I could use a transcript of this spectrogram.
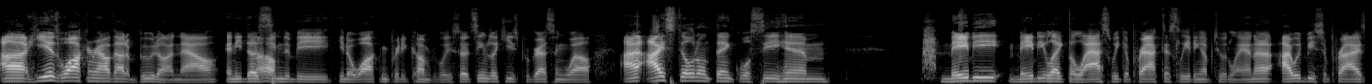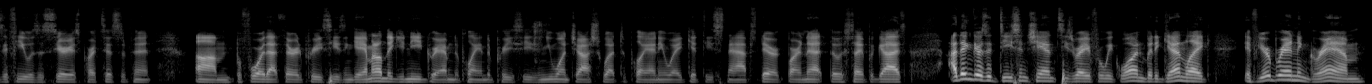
uh, he is walking around without a boot on now, and he does Oh. seem to be, you know, walking pretty comfortably. So it seems like he's progressing well. I, I still don't think we'll see him. Maybe, maybe like the last week of practice leading up to Atlanta, I would be surprised if he was a serious participant um, before that third preseason game. I don't think you need Graham to play in the preseason. You want Josh Sweat to play anyway, get these snaps. Derek Barnett, those type of guys. I think there's a decent chance he's ready for week one. But again, like if you're Brandon Graham,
